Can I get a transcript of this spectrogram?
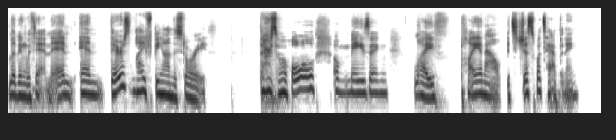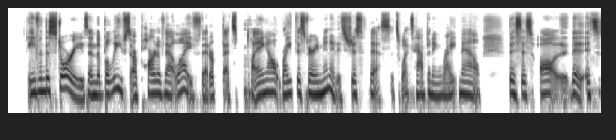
living within. And and there's life beyond the stories. There's a whole amazing life playing out. It's just what's happening. Even the stories and the beliefs are part of that life that are that's playing out right this very minute. It's just this. It's what's happening right now. This is all it's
